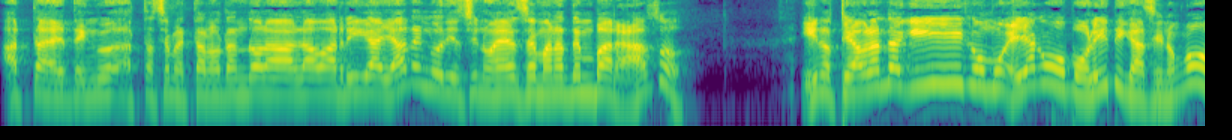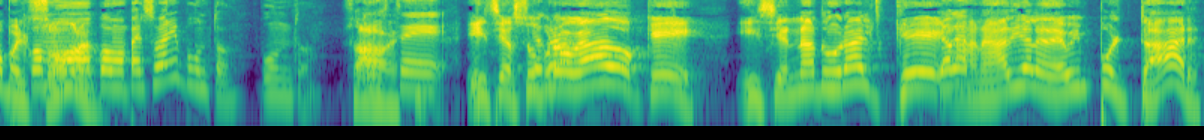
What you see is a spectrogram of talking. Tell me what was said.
hasta, tengo, hasta se me está notando la, la barriga ya, tengo 19 semanas de embarazo. Y no estoy hablando aquí como ella como política, sino como persona. Como, como persona y punto. Punto. ¿sabes? Este, y si es subrogado, ¿qué? Y si es natural, ¿qué? Que- A nadie le debe importar.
